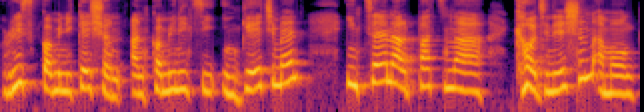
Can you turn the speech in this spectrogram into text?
risk communication and community engagement, internal partner coordination among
